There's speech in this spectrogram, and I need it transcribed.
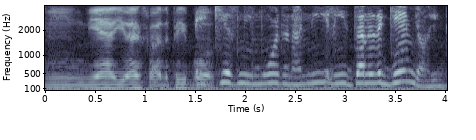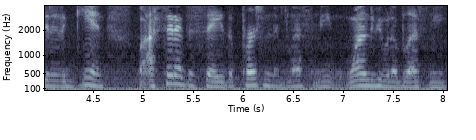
Mm, yeah, you ask for other people. He gives me more than I need. He's done it again, y'all. He did it again. But I said that to say the person that blessed me, one of the people that blessed me,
